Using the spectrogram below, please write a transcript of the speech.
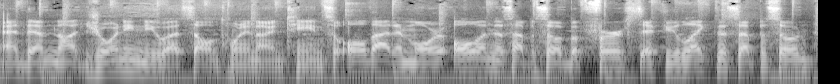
and them not joining the USL in 2019. So all that and more all in this episode. But first, if you like this episode,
